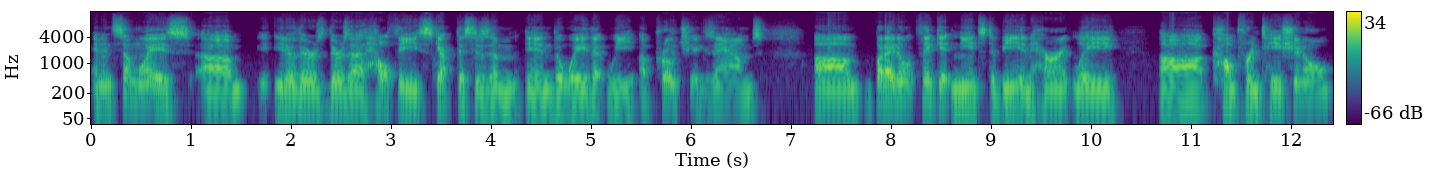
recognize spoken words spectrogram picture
and in some ways, um, you know, there's there's a healthy skepticism in the way that we approach exams, um, but I don't think it needs to be inherently uh, confrontational.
